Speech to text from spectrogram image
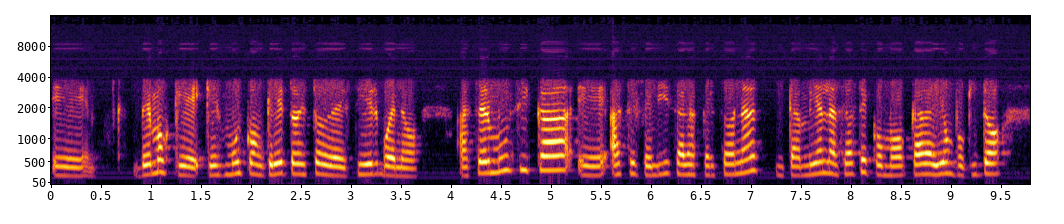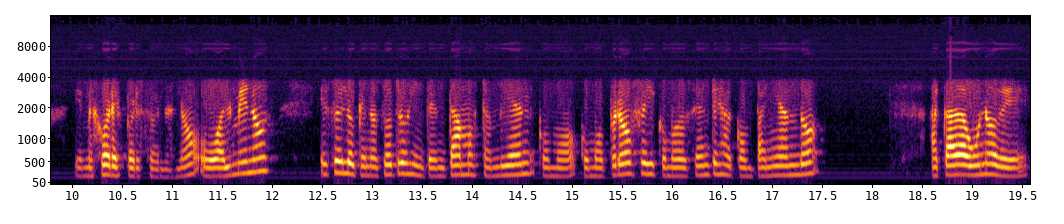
eh, vemos que, es muy concreto esto de decir, bueno, hacer música eh, hace feliz a las personas y también las hace como cada día un poquito mejores personas, ¿no? O al menos eso es lo que nosotros intentamos también como, como profes y como docentes acompañando a cada uno de,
